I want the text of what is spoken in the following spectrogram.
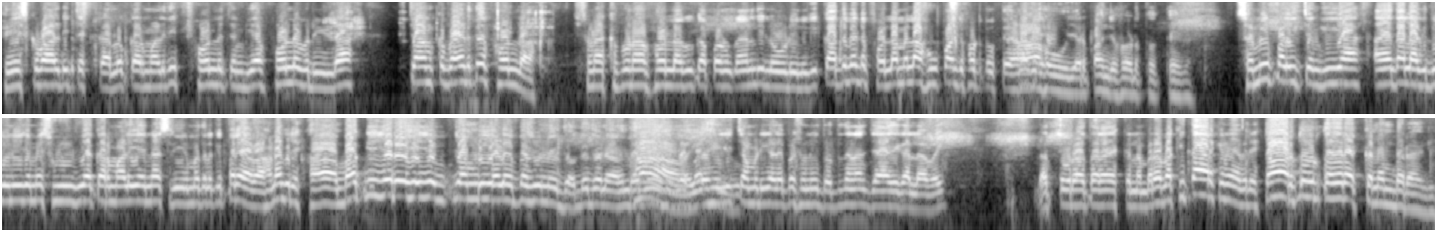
ਫੇਸ ਕੁਆਲਿਟੀ ਚੈੱਕ ਕਰ ਲਓ ਕਰਮ ਵਾਲੀ ਦੀ ਫੁੱਲ ਚੰਗੀ ਆ ਫੁੱਲ ਬਰੀਡ ਆ। ਚਮਕ ਬੈਡ ਤੇ ਫੁੱਲ ਆ। ਸੁਨੱਖ ਪੁਣਾ ਫੁੱਲ ਆ ਕੋਈ ਆਪਾਂ ਨੂੰ ਕਹਿਣ ਦੀ ਲੋੜ ਹੀ ਨਹੀਂ ਕਿ ਕੱਦ ਬੈਡ ਫੁੱਲ ਆ ਮੱਲਾ ਹੂ 5 ਫੁੱਟ ਤੋਂ ਉੱਤੇ ਹਨਾ ਹਾਂ ਹੋ ਯਾਰ 5 ਫੁੱਟ ਤੋਂ ਉੱਤੇ। ਦਾ। ਸਮੀ ਪਲੀ ਚੰਗੀ ਆ ਐਂ ਤਾਂ ਲੱਗਦੀ ਨਹੀਂ ਜਿਵੇਂ ਸੂਈ ਵੀ ਆ ਕਰਮ ਵਾਲੀ ਇੰਨਾ ਸਰੀਰ ਮਤਲਬ ਕਿ ਭਰਿਆ ਵਾ ਹਨਾ ਵੀਰੇ? ਹਾਂ ਬਾਕੀ ਯਾਰ ਇਹ ਜੇ ਚਮੜੀ ਵਾਲੇ ਪਸ਼ੂ ਨੇ ਦੁੱਧ ਦੇਣਾ ਹੁੰਦਾ ਹਾਂ ਬਾਈ ਇਹ ਜੀ ਚਮੜੀ ਵਾਲੇ ਪਸ਼ੂ ਨਹੀਂ ਦੁੱਧ ਦੇਣਾ ਜਾਇਜ਼ ਗੱਲ ਆ ਬਾਈ। ਦਾ ਤੋਰਾ ਤਾਰਾ ਇੱਕ ਨੰਬਰ ਆ ਬਾਕੀ ਧਾਰ ਕਿਵੇਂ ਆ ਵੀਰੇ? ਧਾਰ ਧੂਰ ਤਾਂ ਯਾਰ ਇੱਕ ਨੰਬਰ ਹੈਗੀ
